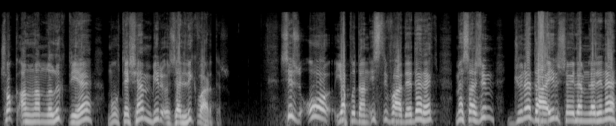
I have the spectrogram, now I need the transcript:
çok anlamlılık diye muhteşem bir özellik vardır. Siz o yapıdan istifade ederek mesajın güne dair söylemlerine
